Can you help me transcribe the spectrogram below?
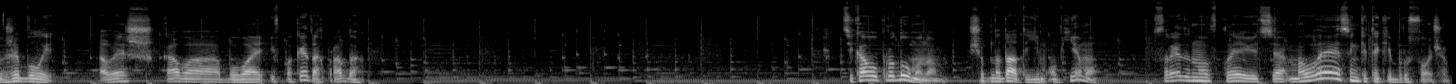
вже були, але ж кава буває і в пакетах, правда? Цікаво продумано, щоб надати їм об'єму, всередину вклеюється малесенький такий брусочок.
